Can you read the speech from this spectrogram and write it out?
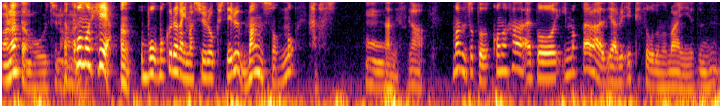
あなたのお家の話。この部屋、うん、ぼ僕らが今収録しているマンションの話うん。なんですが、まずちょっとこのは、えっと、今からやるエピソードの前に、ず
